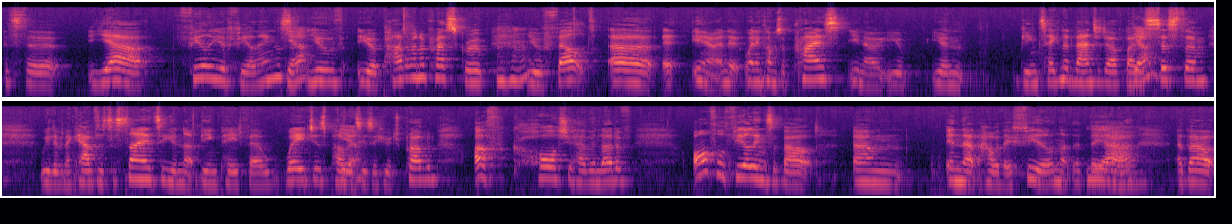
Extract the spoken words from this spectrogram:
it's the yeah. Feel your feelings. Yeah. Mm-hmm. You've you're part of an oppressed group. You felt uh you know, and it, when it comes to price, you know, you you're being taken advantage of by Yeah. the system. We live in a capitalist society. You're not being paid fair wages. Poverty Yeah. is a huge problem. Of course, you have a lot of awful feelings about um, in that how they feel, not that they Yeah. are, about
